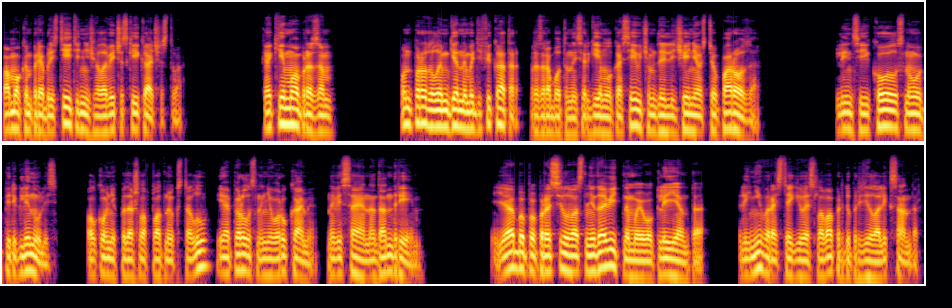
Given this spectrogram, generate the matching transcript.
помог им приобрести эти нечеловеческие качества. Каким образом? Он продал им генный модификатор, разработанный Сергеем Лукасевичем для лечения остеопороза. Линси и Коуэлл снова переглянулись. Полковник подошла вплотную к столу и оперлась на него руками, нависая над Андреем. «Я бы попросил вас не давить на моего клиента», лениво растягивая слова, предупредил Александр.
